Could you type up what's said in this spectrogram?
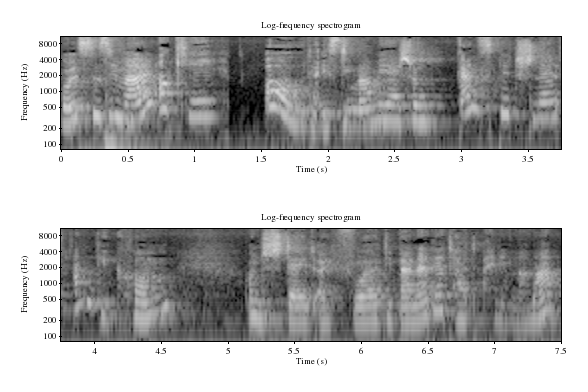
Holst du sie mal? Okay. Oh, da ist die Mama ja schon ganz blitzschnell angekommen. Und stellt euch vor, die Bernadette hat eine Mama,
